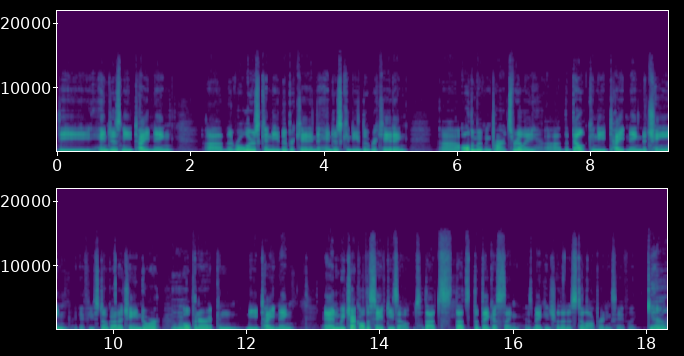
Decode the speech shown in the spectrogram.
The hinges need tightening. Uh, the rollers can need lubricating. The hinges can need lubricating. Uh, all the moving parts, really. Uh, the belt can need tightening. The chain, if you've still got a chain door Mm-hmm. opener, it can need tightening. And we check all the safeties out. So that's that's the biggest thing is making sure that it's still operating safely. Yeah,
